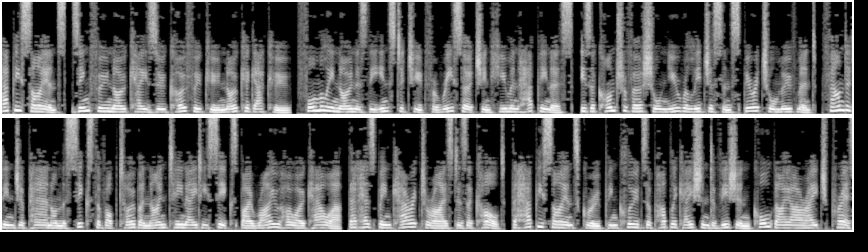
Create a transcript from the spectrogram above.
Happy Science, Xingfu no Keizu Kofuku no Kagaku, formerly known as the Institute for Research in Human Happiness, is a controversial new religious and spiritual movement, founded in Japan on 6 October 1986 by Ryuho Okawa, that has been characterized as a cult. The Happy Science Group includes a publication division called IRH Press,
